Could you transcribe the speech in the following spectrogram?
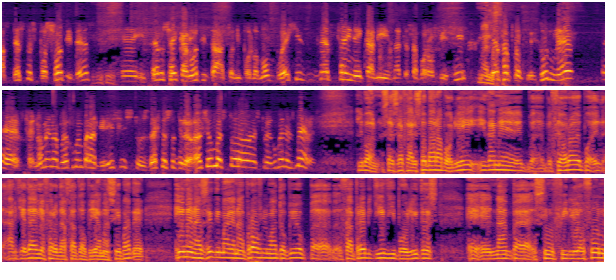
αυτές τις ποσότητες ε, η θέρουσα ικανότητα των υποδομών που έχεις δεν θα είναι ικανή να τις απορροφήσει και θα προκληθούν ναι, ε, φαινόμενα που έχουμε παρατηρήσεις στους δέχτες των τηλεοράσεων μας τις προηγούμενες μέρες. Λοιπόν, σας ευχαριστώ πάρα πολύ. Ήταν, θεωρώ, αρκετά ενδιαφέροντα αυτά τα οποία μας είπατε. Είναι ένα ζήτημα, ένα πρόβλημα το οποίο ε, θα πρέπει και οι ίδιοι πολίτες ε, ε, να συμφιλειωθούν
